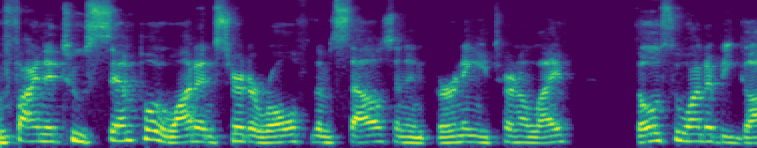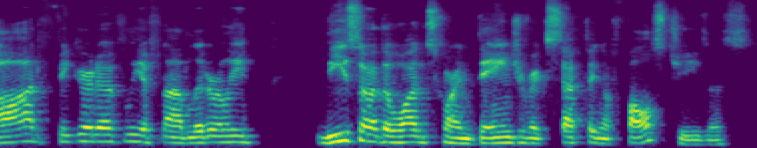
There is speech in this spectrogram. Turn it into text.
who find it too simple, who want to insert a role for themselves and in earning eternal life, those who want to be God, figuratively, if not literally, these are the ones who are in danger of accepting a false Jesus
